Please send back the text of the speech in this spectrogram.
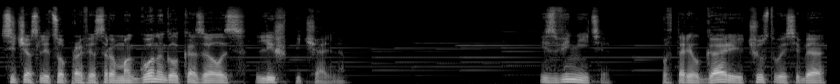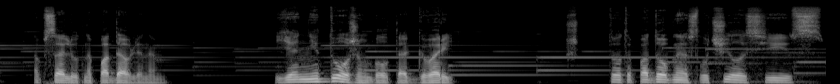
Сейчас лицо профессора МакГонагал казалось лишь печальным. «Извините», — повторил Гарри, чувствуя себя абсолютно подавленным. «Я не должен был так говорить. Что-то подобное случилось и с...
